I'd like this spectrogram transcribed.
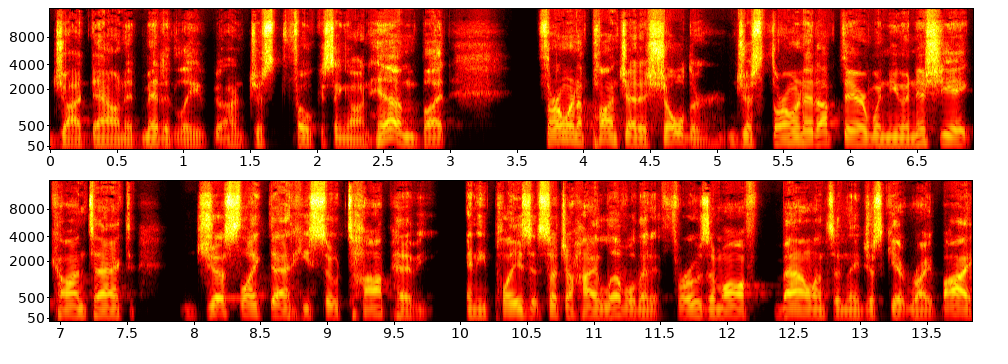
jot down, admittedly. I'm just focusing on him, but throwing a punch at his shoulder, just throwing it up there when you initiate contact, just like that. He's so top heavy and he plays at such a high level that it throws him off balance and they just get right by.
